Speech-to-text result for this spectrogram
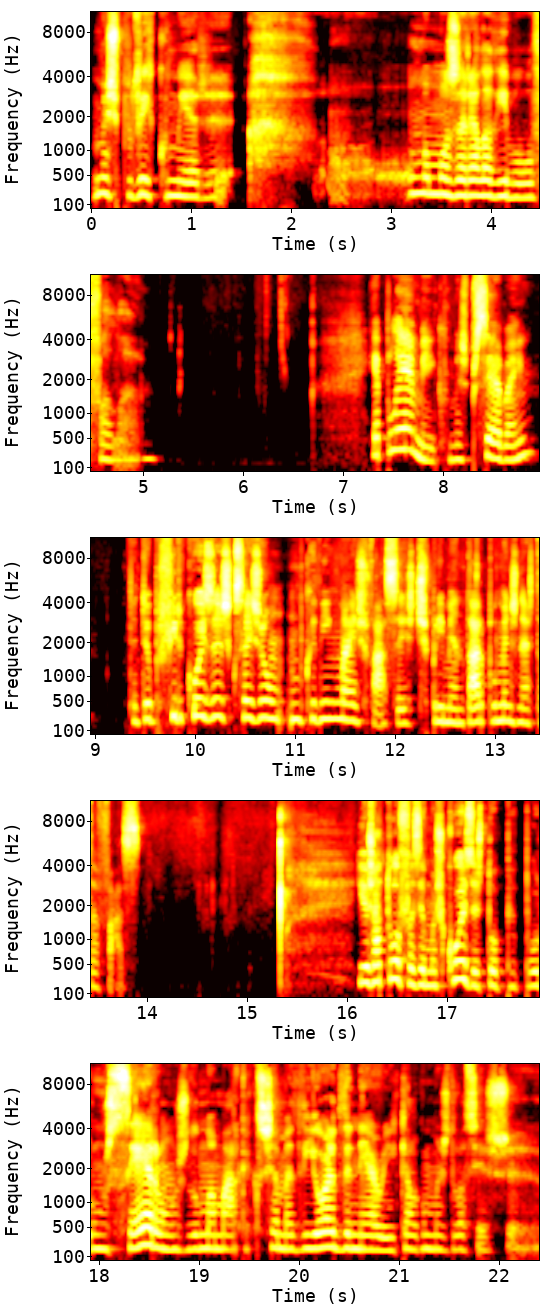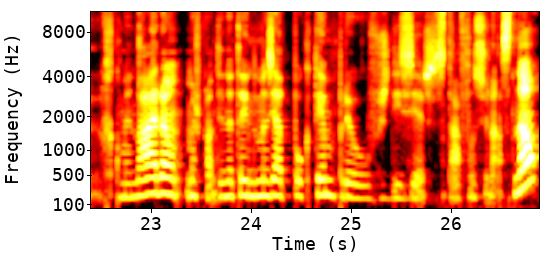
mas poder comer uh, uma mozzarella de búfala? É polémico, mas percebem? Portanto, eu prefiro coisas que sejam um bocadinho mais fáceis de experimentar, pelo menos nesta fase. E eu já estou a fazer umas coisas, estou a pôr uns sérums de uma marca que se chama The Ordinary, que algumas de vocês uh, recomendaram, mas pronto, ainda tenho demasiado pouco tempo para eu vos dizer se está a funcionar. Se não,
